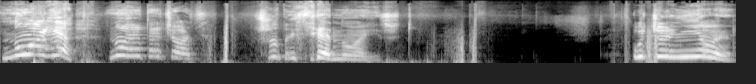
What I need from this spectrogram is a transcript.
Ноги! Ноги торчат Что ты все ноги? Учернилы!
